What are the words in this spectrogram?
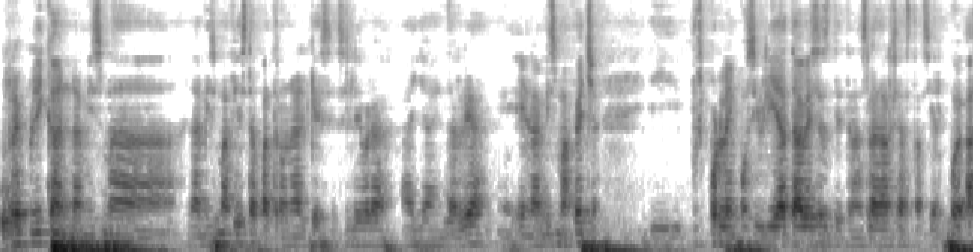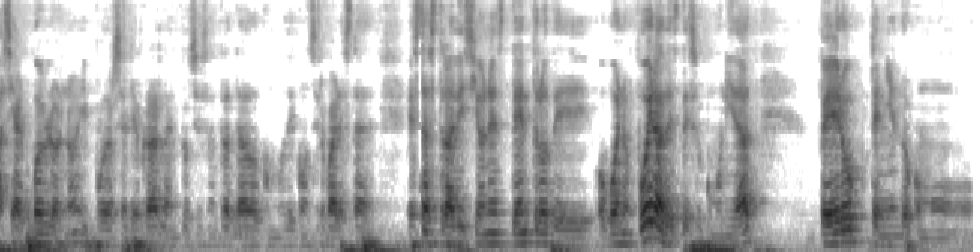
replican la misma, la misma fiesta patronal que se celebra allá en Talea, eh, en la misma fecha. Y pues por la imposibilidad a veces de trasladarse hasta hacia el, hacia el pueblo, ¿no? Y poder celebrarla. Entonces han tratado como de conservar esta, estas tradiciones dentro de, o bueno, fuera de, de su comunidad, pero teniendo como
